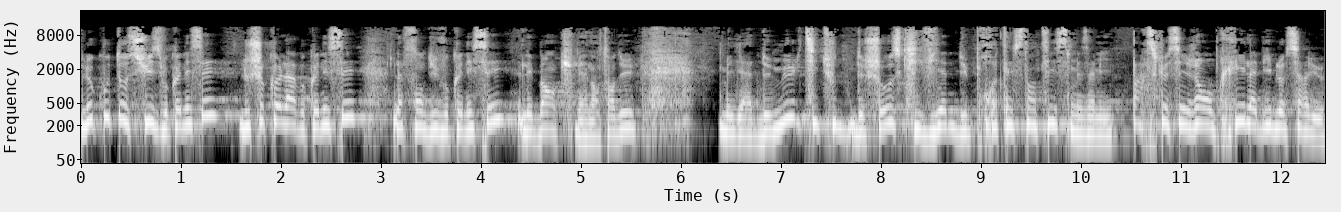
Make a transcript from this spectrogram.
Le couteau suisse, vous connaissez? Le chocolat, vous connaissez? La fondue, vous connaissez? Les banques, bien entendu. Mais il y a de multitudes de choses qui viennent du protestantisme, mes amis, parce que ces gens ont pris la Bible au sérieux.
